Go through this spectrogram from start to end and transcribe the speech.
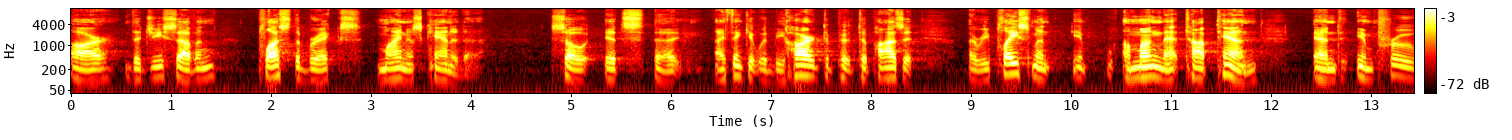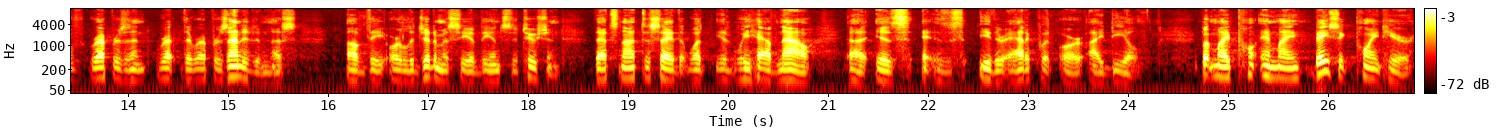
are the G7 plus the BRICS minus Canada. So it's, uh, I think it would be hard to, put, to posit a replacement among that top 10 and improve represent, rep, the representativeness of the, or legitimacy of the institution. That's not to say that what we have now uh, is, is either adequate or ideal. But my, and my basic point here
